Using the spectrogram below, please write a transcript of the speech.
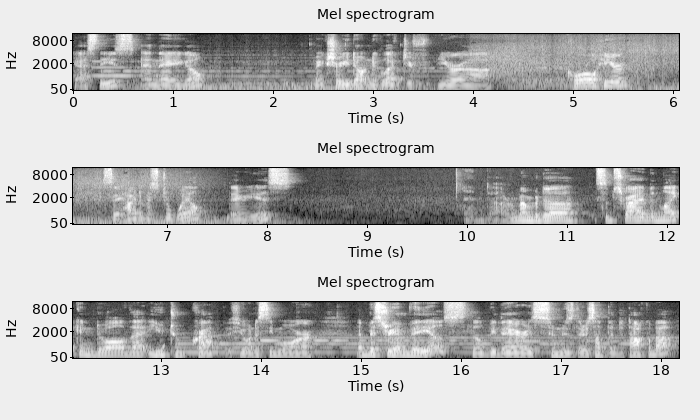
Cast these, and there you go. Make sure you don't neglect your, your uh, coral here. Say hi to Mr. Whale. There he is. And uh, remember to subscribe and like and do all that YouTube crap if you want to see more Abyssrium videos. They'll be there as soon as there's something to talk about.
